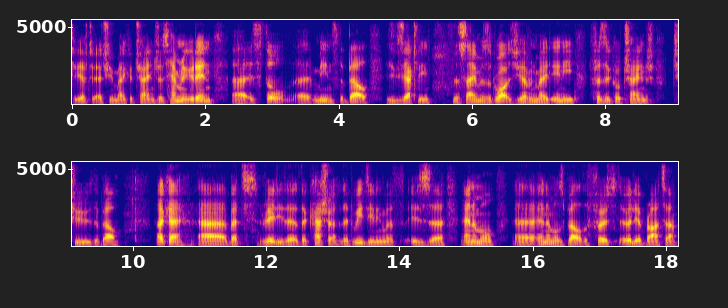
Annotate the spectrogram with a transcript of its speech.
you have to actually make a change. Just hammering it in uh, is still uh, means the bell is exactly the same as it was. You haven't made any physical change to the bell. Okay, uh, but really the, the kasha that we're dealing with is uh, animal uh, animal's bell. The first earlier brata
